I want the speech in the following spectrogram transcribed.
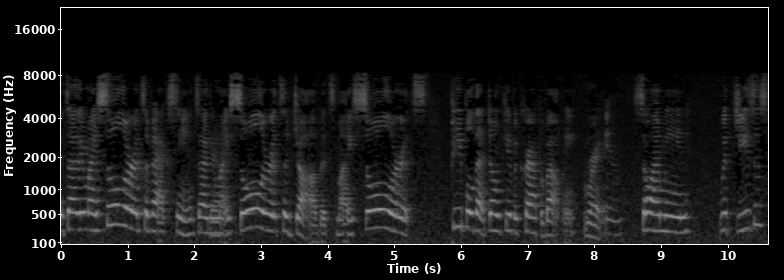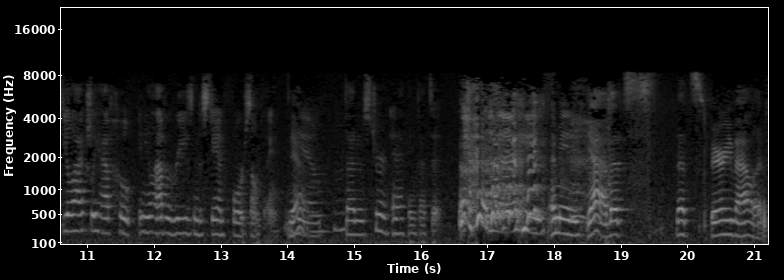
it's either my soul or it's a vaccine. It's either Yeah. my soul or it's a job. It's my soul or it's people that don't give a crap about me. Right. Yeah. So, I mean, with Jesus, you'll actually have hope and you'll have a reason to stand for something. Yeah. Yeah. Mm-hmm. That is true. And I think that's it. I mean, yeah, that's that's very valid.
